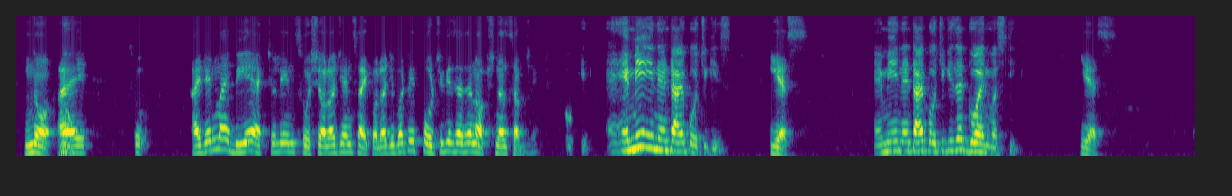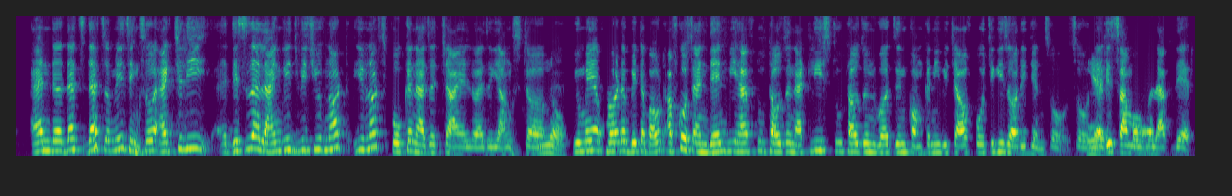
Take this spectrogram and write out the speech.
No, no, I so I did my BA actually in sociology and psychology, but with Portuguese as an optional subject. Okay. MA in entire Portuguese? Yes. MA in entire Portuguese at Goa University? Yes and uh, that's that's amazing. So actually uh, this is a language which you've not you've not spoken as a child or as a youngster. No. You may have heard a bit about of course and then we have 2000 at least 2000 words in konkani which are of portuguese origin. So so yes. there is some overlap there.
